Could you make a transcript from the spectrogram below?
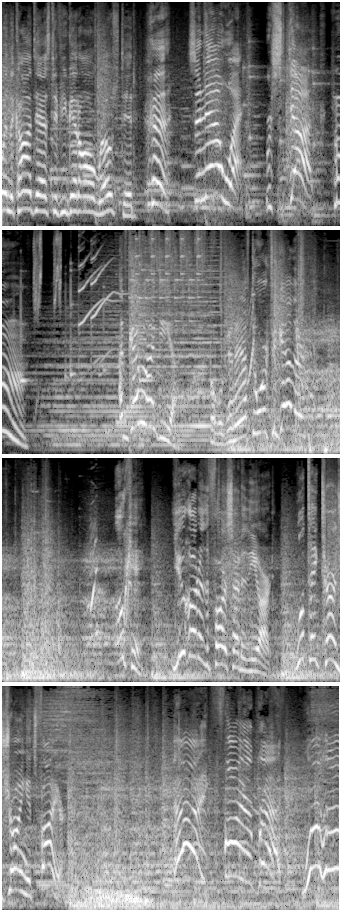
win the contest if you get all roasted. Huh, so now what? We're stuck. Hmm. I've got an idea, but we're gonna have to work together. Okay, you go to the far side of the yard. We'll take turns drawing its fire. Hey, fire breath! Woohoo!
